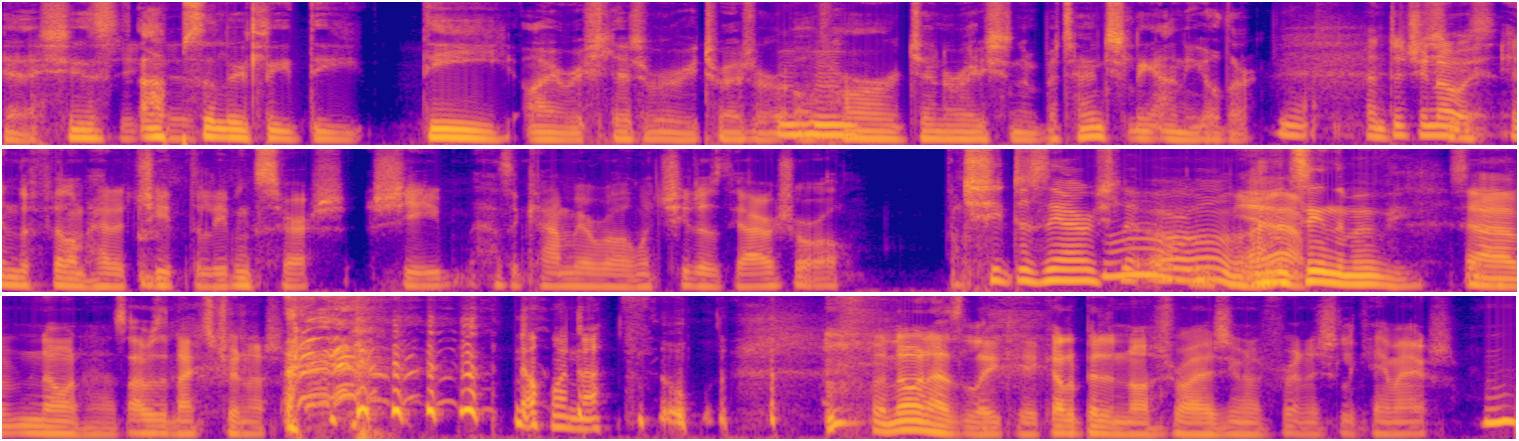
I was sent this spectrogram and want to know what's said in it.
Yeah, she's She is. absolutely the the Irish literary treasure Mhm. of her generation and potentially any other. Yeah. And did you know She's- in the film How to Cheat the Leaving Cert, she has a cameo role in which she does the Irish oral. She does the Irish. Li- Oh. oh, I haven't seen the movie. so- Uh, no one has. I was an extra in it. No one else. Well, no one has lately. It got a bit of notoriety when it initially came out. Hmm.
